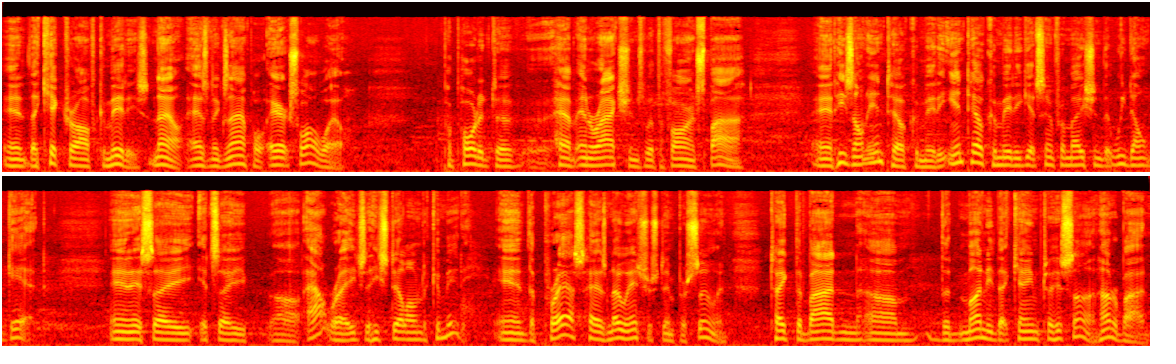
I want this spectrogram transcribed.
And they kicked her off committees. Now, as an example, Eric Swalwell purported to have interactions with a foreign spy, and he's on Intel committee. Intel committee gets information that we don't get, and it's a it's a uh, outrage that he's still on the committee, and the press has no interest in pursuing. Take the Biden um, the money that came to his son Hunter Biden.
